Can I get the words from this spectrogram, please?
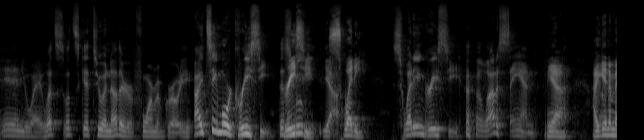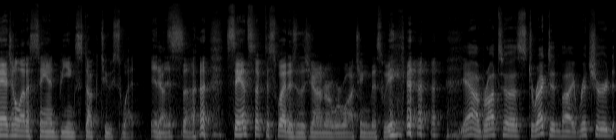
Anyway, let's let's get to another form of grody. I'd say more greasy. This Greasy, movie- yeah, sweaty. sweaty and greasy. a lot of sand. Yeah, I can imagine a lot of sand being stuck to sweat in Yes. this. Uh, sand stuck to sweat is the genre we're watching this week. Yeah, brought to us, directed by Richard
